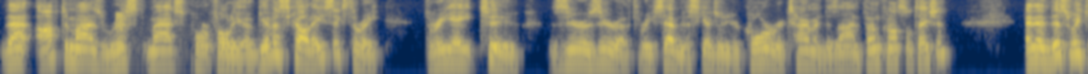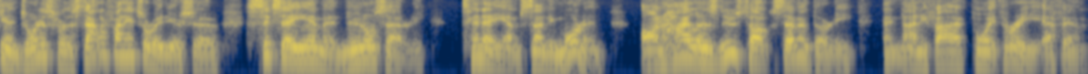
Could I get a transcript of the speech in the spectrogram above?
that optimized risk matched portfolio. Give us a call at 863 382 0037 to schedule your core retirement design phone consultation. And then this weekend, join us for the Statler Financial Radio Show, 6 a.m. and noon on Saturday. 10 a.m. Sunday morning on Highlands News Talk 730 and 95.3 FM.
